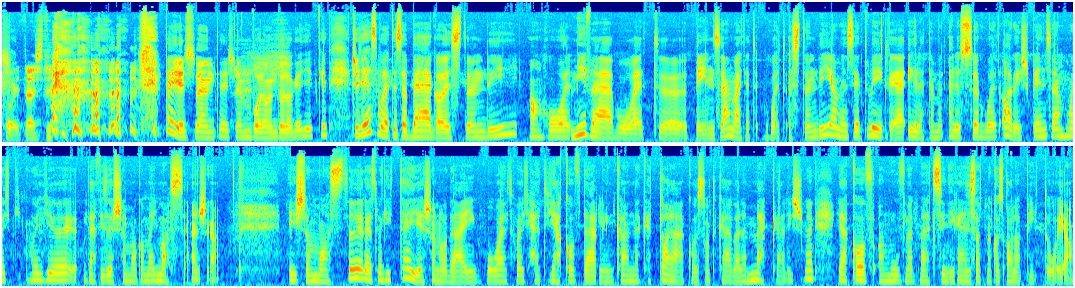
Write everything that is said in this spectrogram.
Folytasd. teljesen, teljesen bolond dolog egyébként. És ugye ez volt ez a belga ösztöndíj, ahol mivel volt pénzem, vagy hát volt ösztöndíjam, ezért végre életemben először volt arra is pénzem, hogy, hogy befizessem magam egy masszázsra és a master, ez meg így teljesen odáig volt, hogy hát Jakov Darling Khan, neked találkoznod kell vele, meg kell ismerd. Jakov a Movement Medicine irányzatnak az alapítója.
